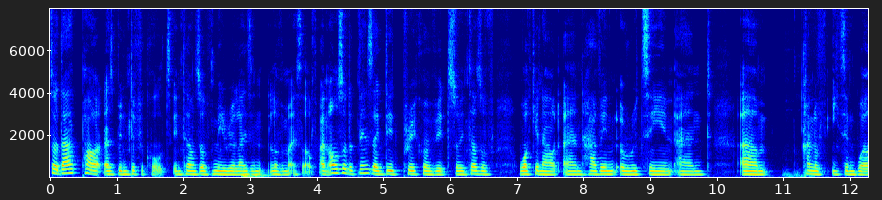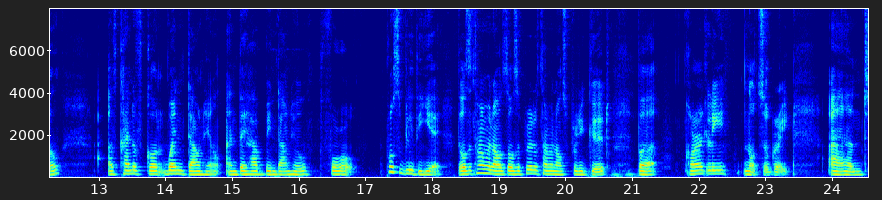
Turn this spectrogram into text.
So that part has been difficult in terms of me realizing loving myself and also the things I did pre-COVID. So in terms of working out and having a routine and um, kind of eating well, I've kind of gone went downhill, and they have been downhill for possibly the year. There was a time when I was there was a period of time when I was pretty good, but currently not so great, and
